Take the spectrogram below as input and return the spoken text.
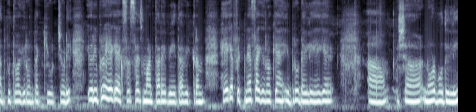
ಅದ್ಭುತವಾಗಿರುವಂಥ ಕ್ಯೂಟ್ ಜೋಡಿ. ಇವರಿಬ್ಬರು ಹೇಗೆ ಎಕ್ಸಸೈಸ್ ಮಾಡ್ತಾರೆ ವೇದ ವಿಕ್ರಮ್? ಹೇಗೆ ಫಿಟ್ನೆಸ್ ಆಗಿರೋಕ್ಕೆ ಇಬ್ಬರು ಡೈಲಿ ಹೇಗೆ ಶ, ನೋಡ್ಬೋದು ಇಲ್ಲಿ.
